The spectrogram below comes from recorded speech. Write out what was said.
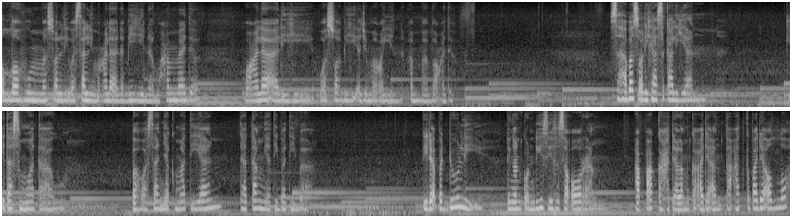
اللهم صل وسلم على نبينا محمد وعلى آله وصحبه أجمعين أما بعد Sahabat solihah sekalian, kita semua tahu bahwasannya kematian datangnya tiba-tiba. Tidak peduli dengan kondisi seseorang, apakah dalam keadaan taat kepada Allah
